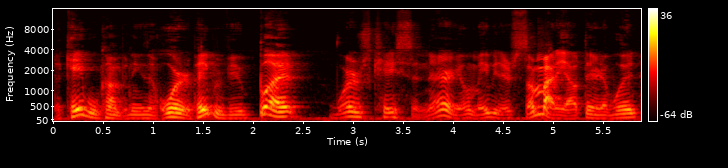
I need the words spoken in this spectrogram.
the cable companies and order pay per view, but worst case scenario, maybe there's somebody out there that would.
